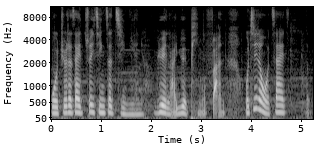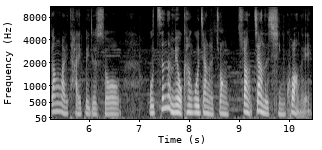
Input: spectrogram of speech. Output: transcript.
我觉得在最近这几年越来越频繁。我记得我在刚来台北的时候。我真的没有看过这样的状状这样的情况诶，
